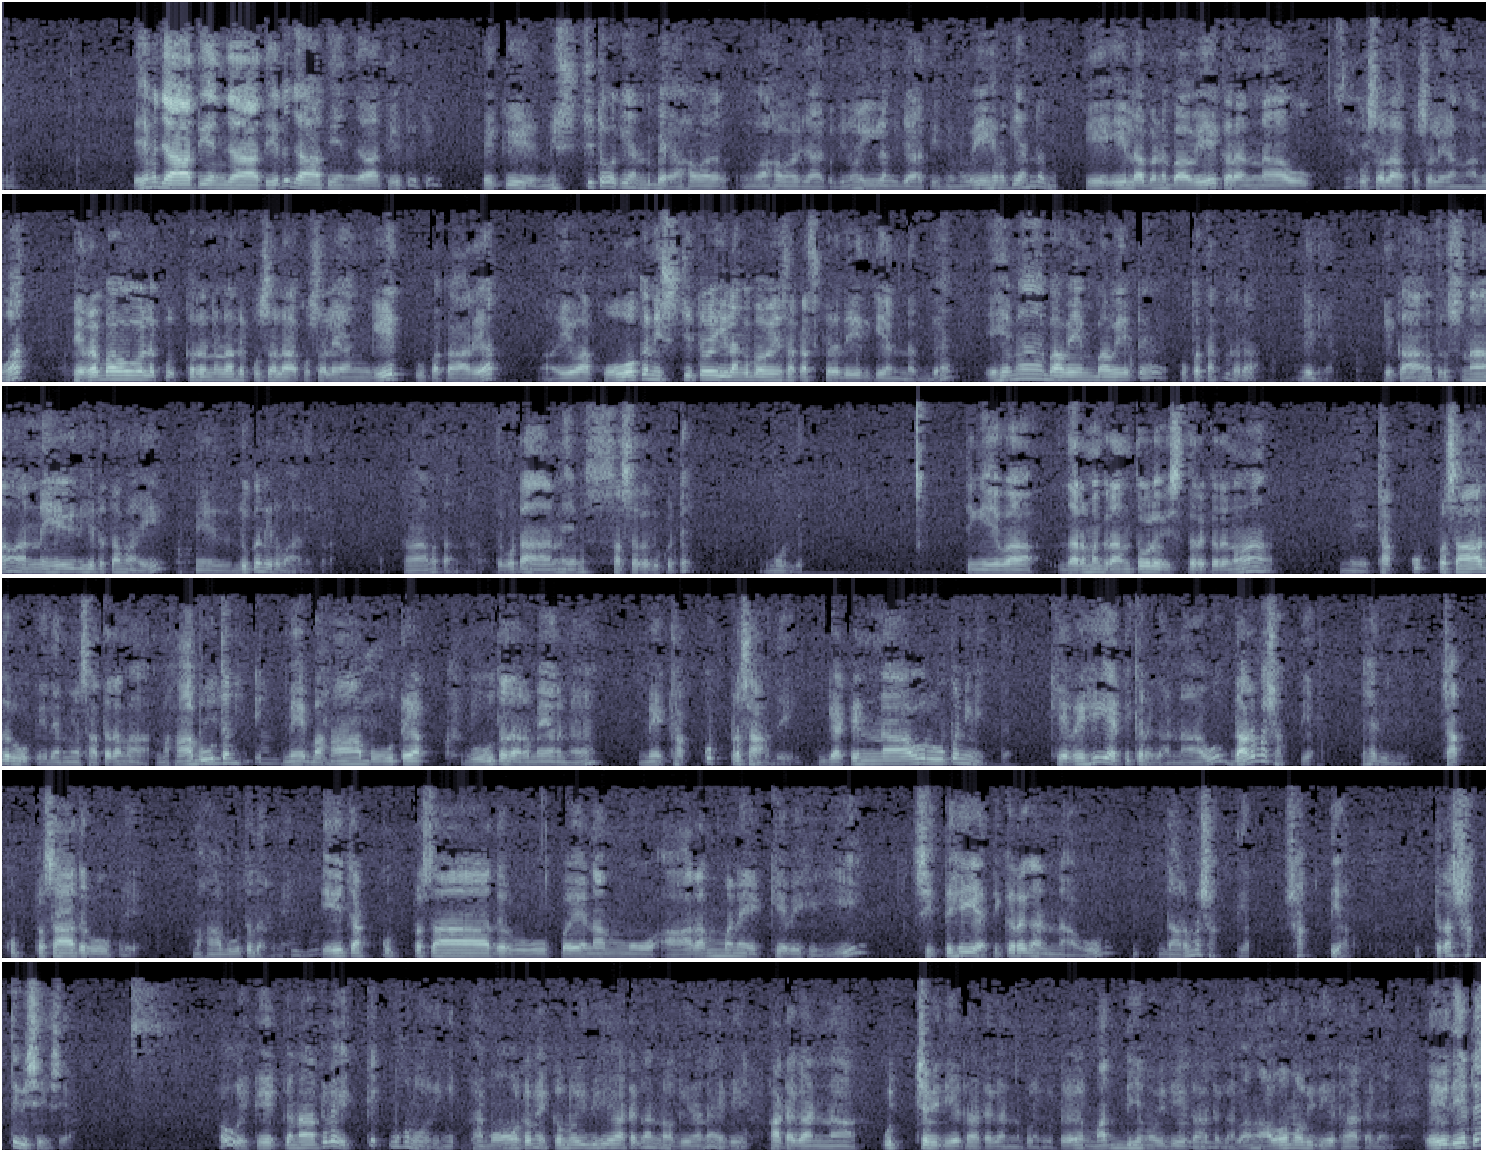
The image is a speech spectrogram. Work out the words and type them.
එහෙම ජාතියෙන් ජාතියට ජාතියෙන් ජාතියට ඉතින් එක නිශ්චිතව කියන්න බෑ. අහවල් අහවල් ජාතිදින ඊළඟ ජාතියනෙම වේ එහෙම කියන්න ඒ ඒ ලබන භවයේ කරන්න වූ කුසලා කුසලයන් අනුවත් පෙරබවවල කරන ලද කුසලා කුසලයන්ගේත් උපකාරයක් ඒවා කෝක නිශ්චිතව ඊළඟ භවය සකස් කර දේද කියන්නත් බෑ එහෙම භවයෙන් භවයට උපතක් කර ගෙනිය. ඒ කාම තෘෂ්ණාව අන්න ඒ විදිහට තමයි දුක නිර්මාණය කළ. කාම තන්නා. තකොට අන්න එම සසර දුකට මුල්ග. තිං ඒවා ධර්ම ග්‍රන්ථෝල විස්තර කරනවා මේ චක්කු ප්‍රසාද රූපය දැම සතරම මහාභූතන මේ බහාභූතයක් භූත ධර්මයන මේ චක්කු ප්‍රසාදය ගැටෙන්න්නා වූ රූප නිමිත්ත. කෙරෙහි ඇති කරගන්නා වූ ධර්ම ශක්තිය පැහැදිලි. චක්කු ප්‍රසාද රූපය මහාභූත ධර්මය. ඒ චක්කු ප්‍රසාද රූපය නම් වූ ආරම්මණය කෙරෙහි සිත්තෙහි ඇති කරගන්නා වූ ධර්ම ශක්තිය ශක්තියක් එක්තර ශක්ති විශේෂයක්. ඔවු එක එක්කනාතුර එක්ෙක් මුහුණුවරින් හැමෝටම එකම විදිහ හටගන්නවා කියරන ඇති හටගන්නා උච්ච විදිහට හටගන්න පුළකුට මධ්‍යම විදිහට හටගවන් අවම විදිහට හටගන්න. ඒ විදිහට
